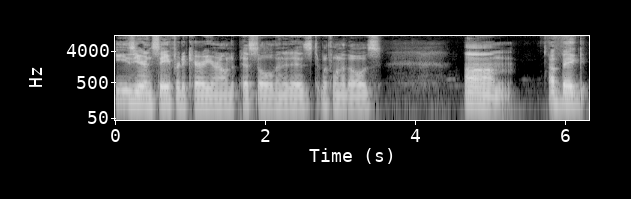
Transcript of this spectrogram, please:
easier and safer to carry around a pistol than it is to, with one of those. Um, a big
